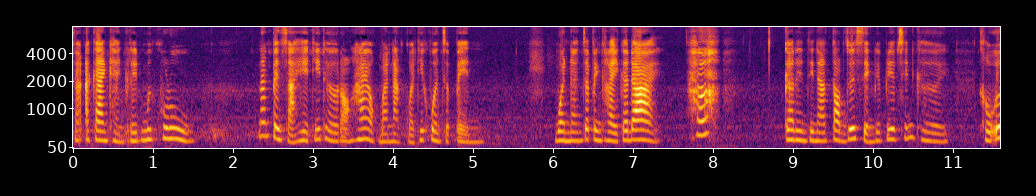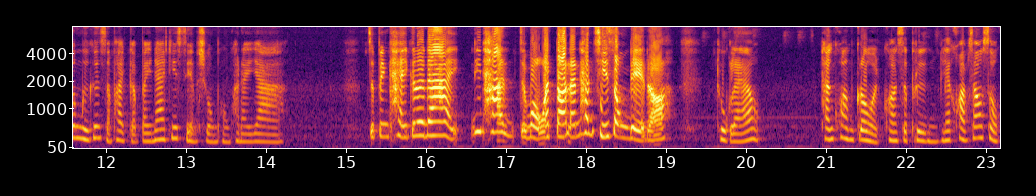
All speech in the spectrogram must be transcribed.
จากอาการแขนเคล็ดเมื่อครู่ นั่นเป็นสาเหตุที่เธอร้องไห้ออกมาหนักกว่าที่ควรจะเป็น วันนั้นจะเป็นใครก็ได้ ฮะ การเรนตินาตอบด้วยเสียงเรียบๆเช่นเคย เขาเอื้อมมือขึ้นสัมผัสกับใบหน้าที่เสียมโฉมของภรรยา จะเป็นใครก็ได้ นี่ท่านจะบอกว่าตอนนั้นท่านชี้ส่งเดชเหรอ ถูกแล้ว ทั้งความโกรธ ความสะพรึง และความเศร้าโศก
